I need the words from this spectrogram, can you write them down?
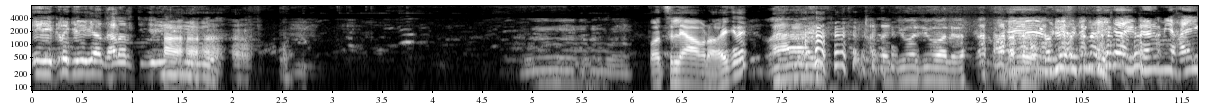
इकडे घे या झाडाला. हा हा हा हा. पोचल्या आवडा आहे की नाही. आता जीवा जीव आलं. मी हाय.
